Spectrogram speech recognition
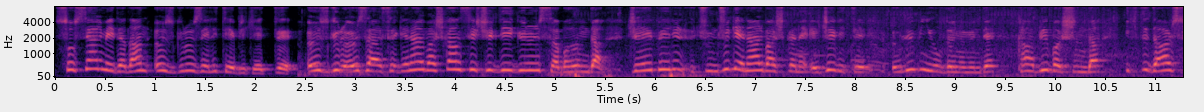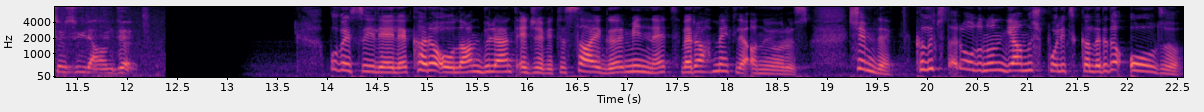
sosyal medyadan Özgür Özel'i tebrik etti. Özgür Özel ise genel başkan seçildiği günün sabahında CHP'nin 3. genel başkanı Ecevit'i ölüm yıl dönümünde kabri başında iktidar sözüyle andı. Bu vesileyle Karaoğlan Bülent Ecevit'i saygı, minnet ve rahmetle anıyoruz. Şimdi Kılıçdaroğlu'nun yanlış politikaları da oldu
